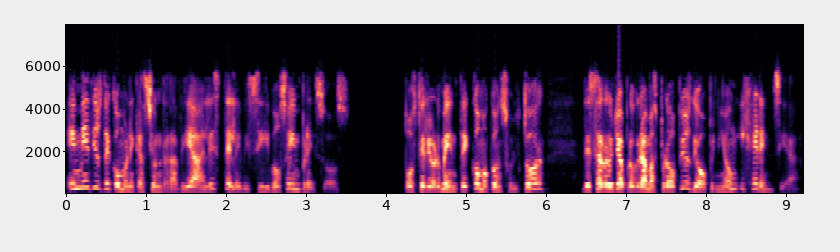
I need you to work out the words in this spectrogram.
en medios de comunicación radiales, televisivos e impresos. Posteriormente, como consultor, desarrolla programas propios de opinión y gerencia.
